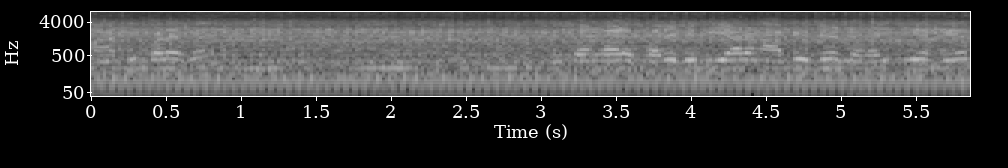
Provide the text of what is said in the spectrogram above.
માથી પડે છે દુકાનવાળે ફરીથી બિયારણ આપ્યું છે એટલે વળી જઈએ ફેર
